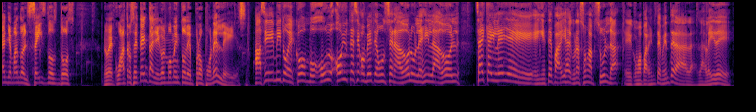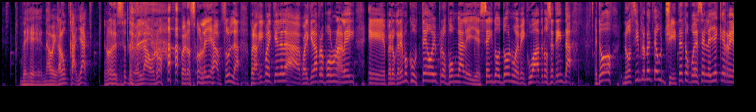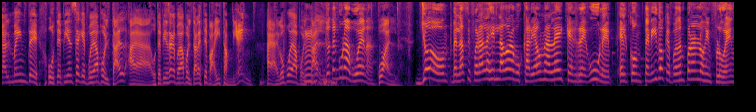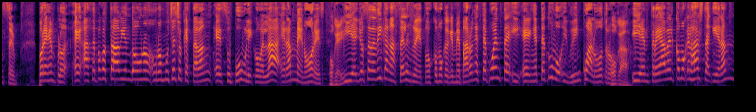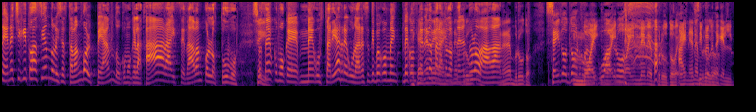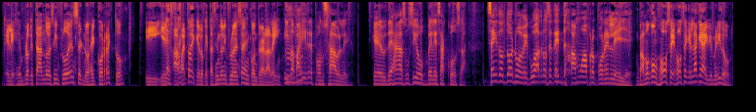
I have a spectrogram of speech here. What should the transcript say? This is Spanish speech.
Están llamando al 622-9470. Llegó el momento de proponer leyes. Así mito es combo. Hoy, usted se convierte en un senador, un legislador. ¿Sabes que hay leyes en este país? Algunas son absurdas, eh, como aparentemente la ley de, de navegar un kayak. Yo no sé si es de verdad o no, pero son leyes absurdas. Pero aquí cualquiera, cualquiera propone una ley, eh, pero queremos que usted hoy proponga leyes. 6229470. Esto no simplemente es un chiste, esto puede ser leyes que realmente usted piense que puede aportar, a, usted piensa que puede aportar a este país también. A algo puede aportar. Yo tengo una buena. ¿Cuál? Yo, ¿verdad? Si fuera legisladora, buscaría una ley que regule el contenido que pueden poner los influencers. Por ejemplo, eh, hace poco estaba viendo unos, unos muchachos que estaban, eh, su público, ¿verdad? Eran menores. Ok. Y ellos se dedican a hacer retos, como que, que me paro en este puente y en este tubo y brinco al otro. Ok. Y entré a ver como que el hashtag y eran nenes chiquitos haciéndolo y se estaban golpeando, como que la cara y se daban con los tubos. Sí. Entonces, como que me gustaría regular ese tipo de, comen- de Es que hay contenido para hay que los nenes no brutos, lo hagan. Nenes brutos. 622 No hay, no hay, no hay nenes brutos. Hay Es nenes simplemente brutos. que el, el ejemplo que está dando ese influencer no es el correcto. Y, y Exacto. aparte de que lo que está haciendo el influencer es en contra de la ley. Y papás irresponsables que dejan a sus hijos ver esas cosas. 6229470, vamos a proponer leyes. Vamos con José. José, ¿qué es la que hay? Bienvenido.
